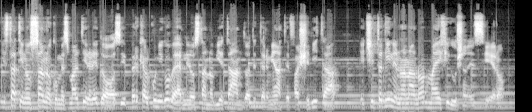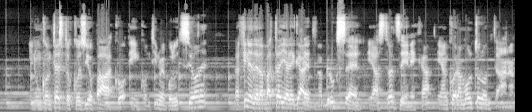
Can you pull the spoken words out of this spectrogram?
gli stati non sanno come smaltire le dosi perché alcuni governi lo stanno vietando a determinate fasce di età e i cittadini non hanno ormai fiducia nel siero. In un contesto così opaco e in continua evoluzione, la fine della battaglia legale tra Bruxelles e AstraZeneca è ancora molto lontana.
